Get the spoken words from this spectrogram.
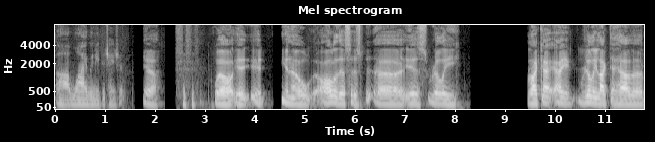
uh, why we need to change it. Yeah. well, it, it you know all of this is uh, is really like I, I really like to have a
